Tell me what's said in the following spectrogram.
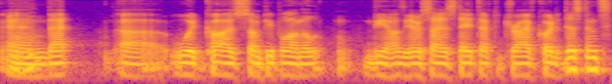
and that uh, would cause some people on the you know the other side of the state to have to drive quite a distance.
